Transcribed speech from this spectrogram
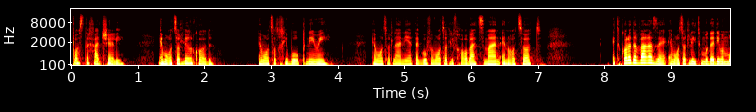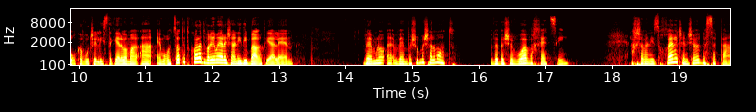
פוסט אחד שלי, הן רוצות לרקוד, הן רוצות חיבור פנימי, הן רוצות להניע את הגוף, הן רוצות לבחור בעצמן, הן רוצות את כל הדבר הזה. הן רוצות להתמודד עם המורכבות של להסתכל במראה, הן רוצות את כל הדברים האלה שאני דיברתי עליהן, והן לא, והן פשוט משלמות. ובשבוע וחצי, עכשיו אני זוכרת שאני יושבת בספה,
